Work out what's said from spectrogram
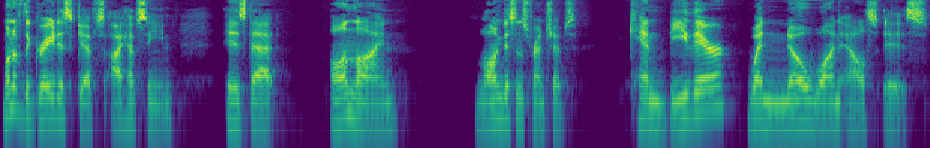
One of the greatest gifts I have seen is that online long distance friendships can be there when no one else is.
